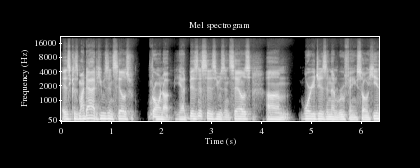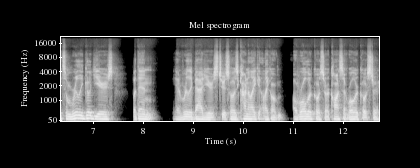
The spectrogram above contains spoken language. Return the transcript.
is because my dad he was in sales growing up. He had businesses. He was in sales, um, mortgages, and then roofing. So he had some really good years, but then he had really bad years too. So it's kind of like like a, a roller coaster, a constant roller coaster.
